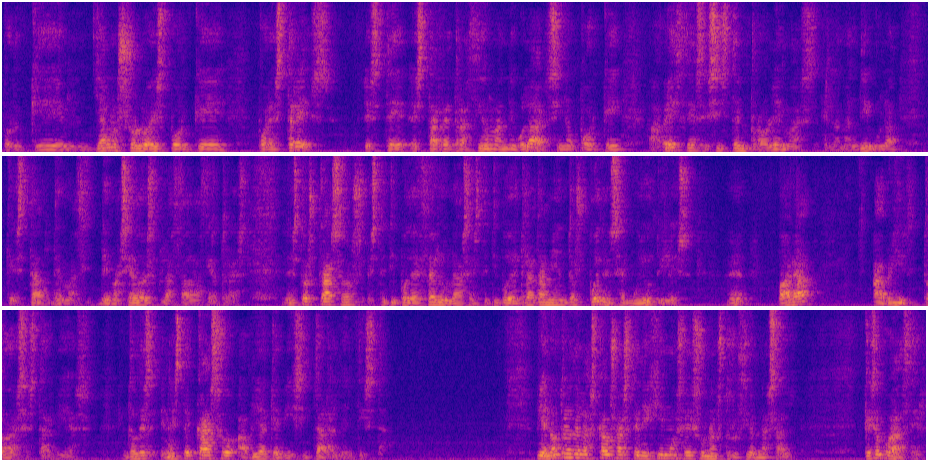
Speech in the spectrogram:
porque ya no solo es porque por estrés, este, esta retracción mandibular, sino porque a veces existen problemas en la mandíbula que está demasiado desplazada hacia atrás. En estos casos, este tipo de células, este tipo de tratamientos pueden ser muy útiles ¿eh? para abrir todas estas vías. Entonces, en este caso, habría que visitar al dentista. Bien, otra de las causas que dijimos es una obstrucción nasal. ¿Qué se puede hacer?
